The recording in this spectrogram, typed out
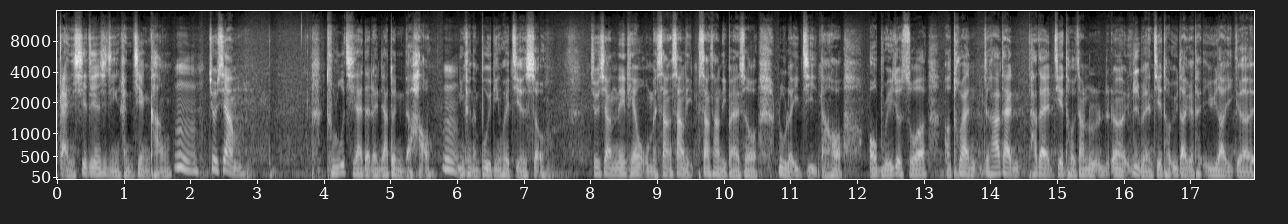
感谢这件事情很健康，嗯，就像突如其来的人家对你的好，嗯，你可能不一定会接受。就像那天我们上上礼上上礼拜的时候录了一集，然后 Aubrey 就说，哦，突然就他在他在街头上路呃日本人街头遇到一个他遇到一个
